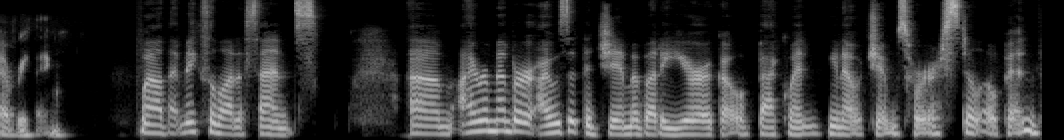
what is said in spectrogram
everything. Wow that makes a lot of sense. Um, i remember i was at the gym about a year ago back when you know gyms were still open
